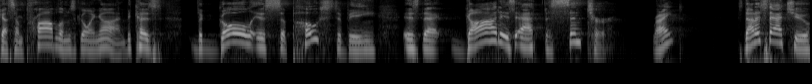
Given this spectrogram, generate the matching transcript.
got some problems going on because the goal is supposed to be is that God is at the center, right? It's not a statue,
